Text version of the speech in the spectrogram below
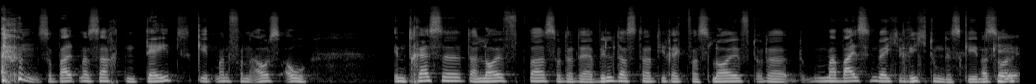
sobald man sagt, ein Date, geht man von aus, oh, Interesse, da läuft was oder der will, dass da direkt was läuft oder man weiß, in welche Richtung das gehen Okay, soll.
